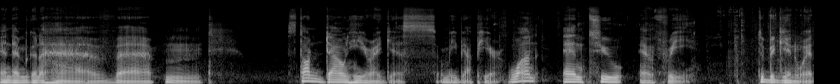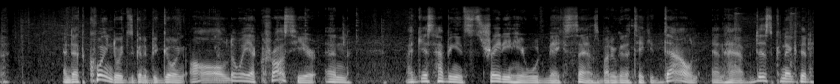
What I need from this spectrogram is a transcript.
And I'm gonna have, uh, hmm, start down here, I guess, or maybe up here. One and two and three to begin with. And that conduit is gonna be going all the way across here, and I guess having it straight in here would make sense, but we're gonna take it down and have this connected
